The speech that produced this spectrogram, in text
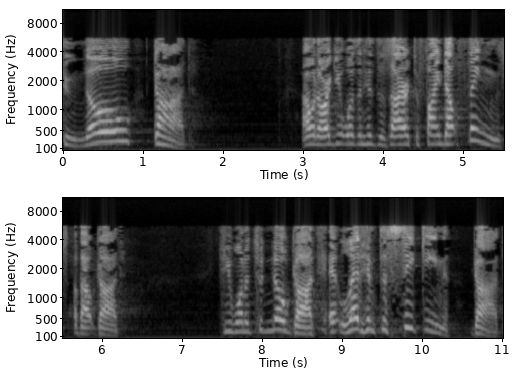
to know God. I would argue it wasn't his desire to find out things about God. He wanted to know God. It led him to seeking God.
